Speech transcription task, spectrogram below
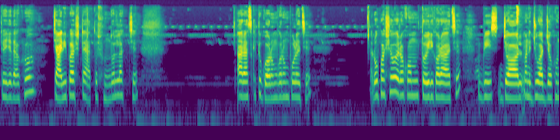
তো এই যে দেখো, চারিপাশটা এত সুন্দর লাগছে। আর আজকে একটু গরম গরম পড়েছে। আর ওপাশেও এরকম তৈরি করা আছে। ব্রিজ, জল মানে জোয়ার যখন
